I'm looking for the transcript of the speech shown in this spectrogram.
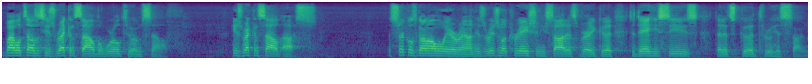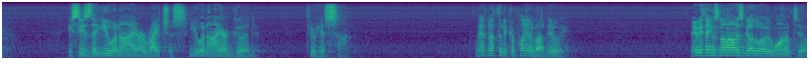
The Bible tells us he's reconciled the world to himself, he's reconciled us. The circle's gone all the way around. His original creation, he saw it as very good. Today, he sees that it's good through his Son. He sees that you and I are righteous. You and I are good through his Son. We have nothing to complain about, do we? Maybe things don't always go the way we want them to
